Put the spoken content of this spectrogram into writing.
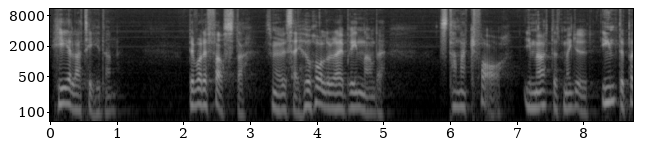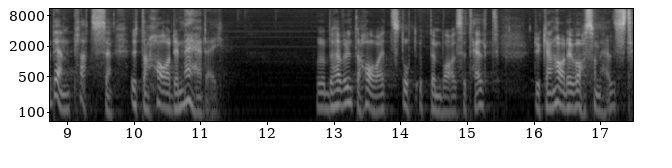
hela tiden. Det var det första som jag vill säga. Hur håller du dig brinnande? Stanna kvar i mötet med Gud. Inte på den platsen, utan ha det med dig. Och då behöver du inte ha ett stort uppenbarelsetält. Du kan ha det var som helst.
